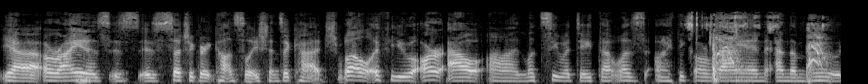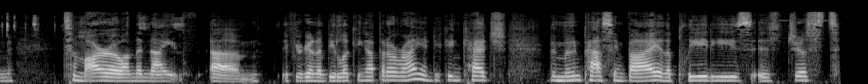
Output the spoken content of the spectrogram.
Yeah, Orion yeah. is, is is such a great constellation to catch. Well, if you are out on, let's see what date that was. Oh, I think Orion and the Moon tomorrow on the 9th. Um, if you're going to be looking up at Orion, you can catch the Moon passing by, and the Pleiades is just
